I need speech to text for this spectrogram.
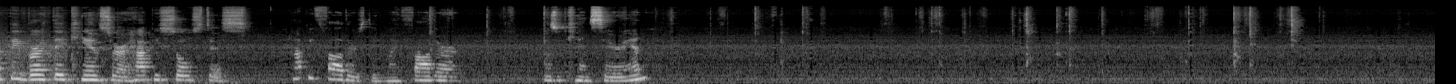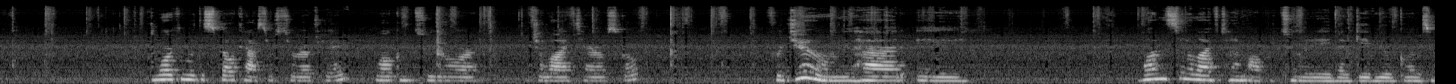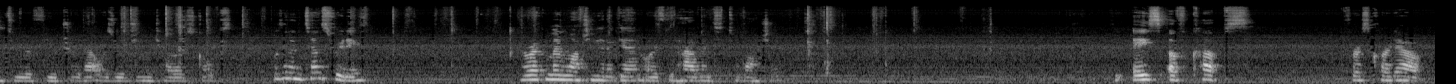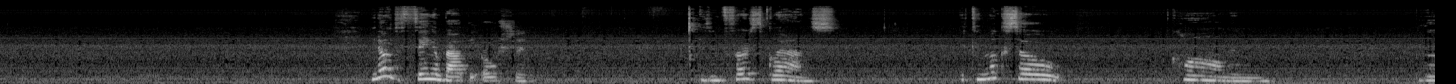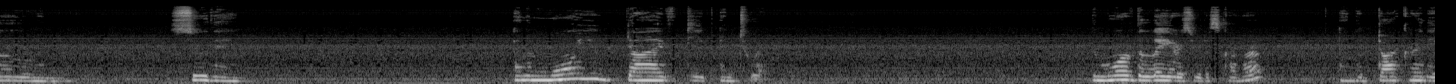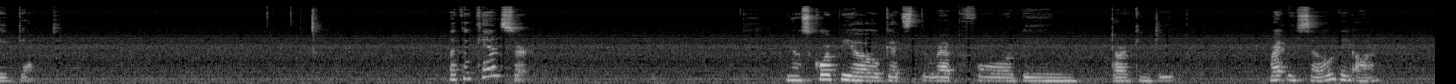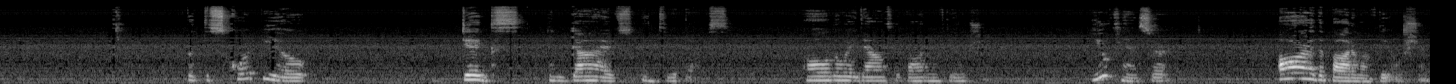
Happy birthday, Cancer. Happy solstice. Happy Father's Day. My father was a Cancerian. I'm working with the Spellcasters Tarot today. Welcome to your July Taroscope. For June, you had a once in a lifetime opportunity that gave you a glimpse into your future. That was your June Taroscopes. It was an intense reading. I recommend watching it again, or if you haven't, to watch it. The Ace of Cups, first card out. You know, the thing about the ocean is in first glance, it can look so calm and blue and soothing. And the more you dive deep into it, the more of the layers you discover and the darker they get. Like a cancer. You know, Scorpio gets the rep for being dark and deep. Rightly so, they are. But the Scorpio digs and dives into the depths, all the way down to the bottom of the ocean. You, Cancer, are the bottom of the ocean,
